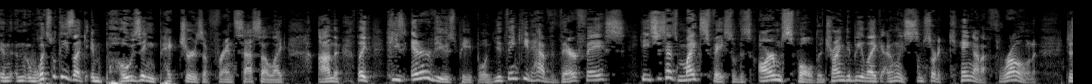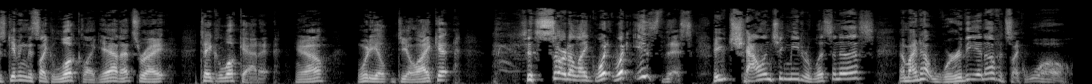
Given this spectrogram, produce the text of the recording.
and, and, what's with these like imposing pictures of Francesa like on there? Like he's interviews people. You think he'd have their face? He just has Mike's face with his arms folded, trying to be like I don't know, some sort of king on a throne, just giving this like look, like yeah, that's right. Take a look at it. You know, what do you do? You like it? Just sort of like, what? What is this? Are you challenging me to listen to this? Am I not worthy enough? It's like, whoa.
